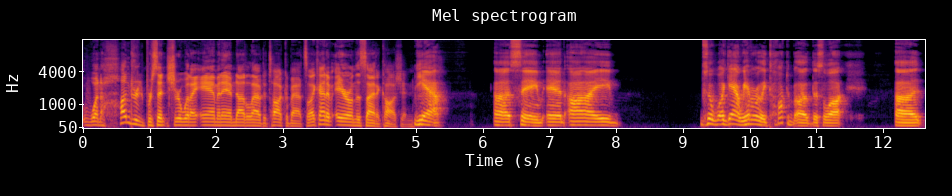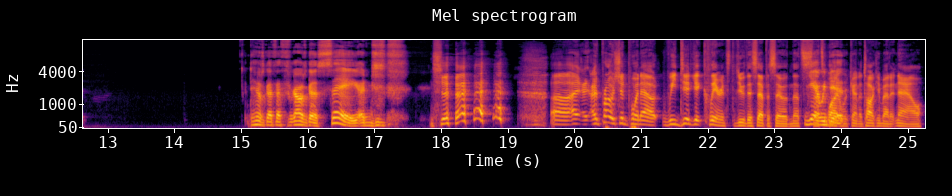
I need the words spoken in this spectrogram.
100% sure what I am and I am not allowed to talk about, so I kind of err on the side of caution. Yeah. Uh same and I so like yeah, we haven't really talked about this a lot. Uh Damn, I, was gonna, I forgot I was gonna say. I just- uh, I, I probably should point out we did get clearance to do this episode, and that's, Yeah, that's we why did. we're kind of talking about it now.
